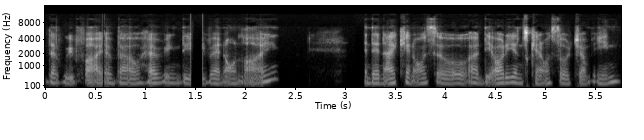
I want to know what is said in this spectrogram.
that we find about having the event online and then I can also, uh, the audience can also jump in.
